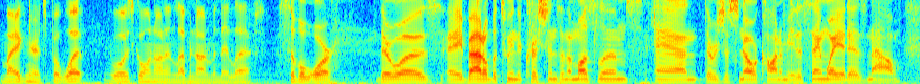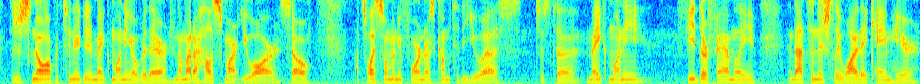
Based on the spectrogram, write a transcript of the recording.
my ignorance, but what what was going on in Lebanon when they left? Civil war. There was a battle between the Christians and the Muslims, and there was just no economy. The same way it is now. There's just no opportunity to make money over there, no matter how smart you are. So that's why so many foreigners come to the U.S. just to make money, feed their family, and that's initially why they came here.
